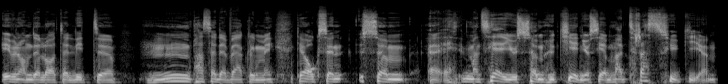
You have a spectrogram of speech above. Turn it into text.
även om det låter lite, hmm, passar det verkligen mig? Det är också en sömn, eh, man säger ju sömnhygien, jag säger madrasshygien.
